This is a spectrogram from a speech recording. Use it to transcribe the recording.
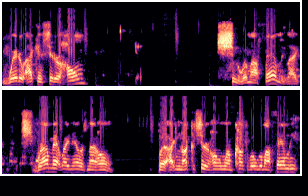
where do I consider home? Yeah. Shoot, with my family. Like where I'm at right now is not home. But I, you know, I consider home where I'm comfortable with my family.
